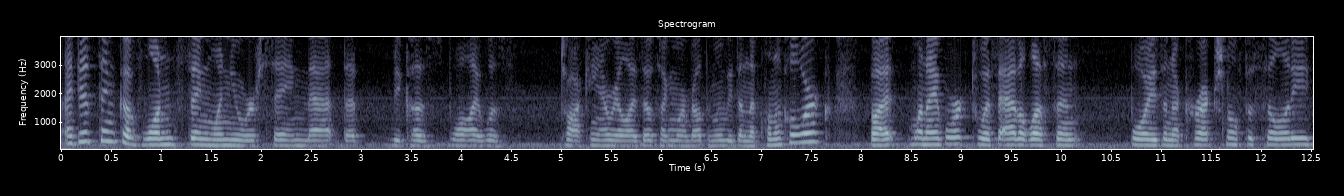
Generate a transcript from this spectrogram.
I did think of one thing when you were saying that, that because while I was talking, I realized I was talking more about the movie than the clinical work. But when I worked with adolescent boys in a correctional facility,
